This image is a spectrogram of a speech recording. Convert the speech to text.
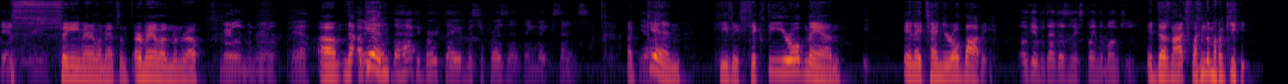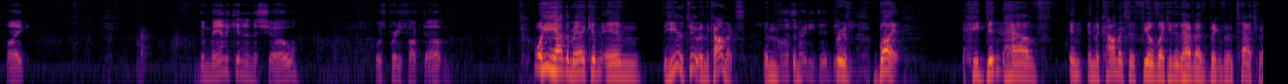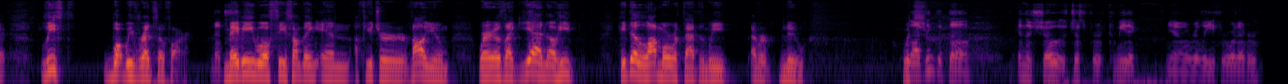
dance for Singing Marilyn Manson or Marilyn Monroe. Marilyn Monroe. Yeah. Um, now I mean, again, the, the happy birthday, Mr. President thing makes sense. again, he's a sixty-year-old man in a ten-year-old body. Okay, but that doesn't explain the monkey. It does not explain the monkey. Like, the mannequin in the show was pretty fucked up. Well, he had the mannequin in here too in the comics. In, Oh, that's right, he did, he? But he didn't have in in the comics. It feels like he didn't have as big of an attachment. At least what we've read so far. That's maybe we'll see something in a future volume where it was like, yeah, no, he he did a lot more with that than we ever knew. Which Well, I think that the in the show it was just for comedic, you know, relief or whatever.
